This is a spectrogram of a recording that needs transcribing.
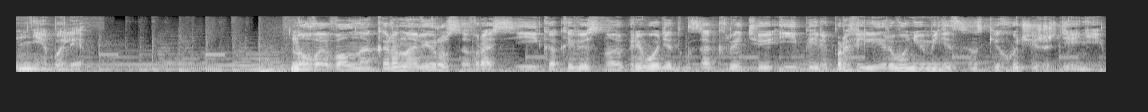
не были. Новая волна коронавируса в России, как и весной, приводит к закрытию и перепрофилированию медицинских учреждений.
